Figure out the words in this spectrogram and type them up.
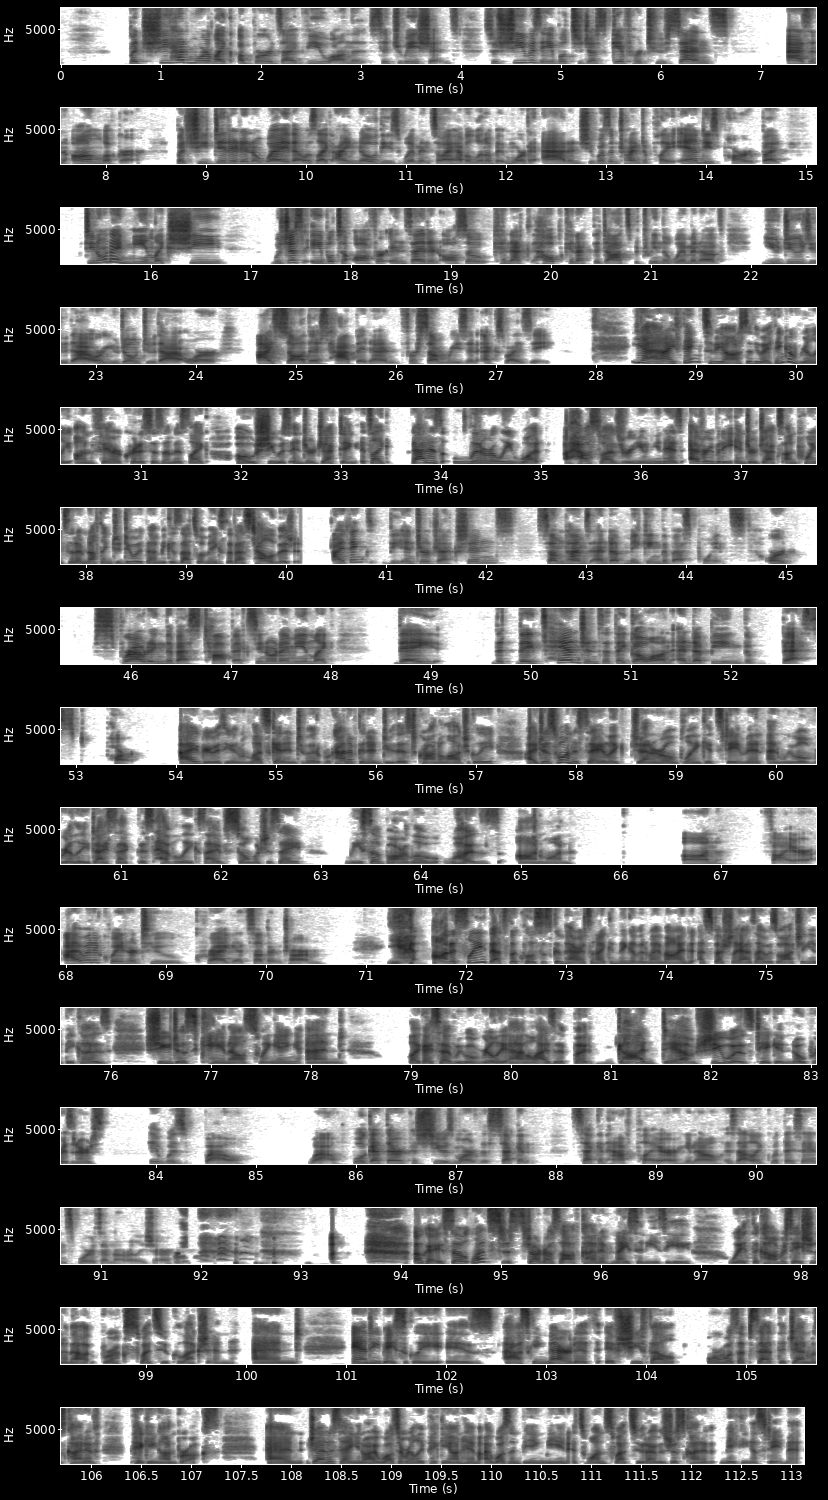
but she had more like a bird's eye view on the situations. So she was able to just give her two cents as an onlooker. But she did it in a way that was like, I know these women, so I have a little bit more to add. And she wasn't trying to play Andy's part, but do you know what I mean? Like she was just able to offer insight and also connect help connect the dots between the women of you do do that or you don't do that or I saw this happen and for some reason XYZ. Yeah, and I think to be honest with you, I think a really unfair criticism is like, oh, she was interjecting. It's like that is literally what a housewives reunion is. Everybody interjects on points that have nothing to do with them because that's what makes the best television. I think the interjections sometimes end up making the best points or sprouting the best topics. You know what I mean? Like they the the tangents that they go on end up being the best part. I agree with you, and let's get into it. We're kind of going to do this chronologically. I just want to say, like, general blanket statement, and we will really dissect this heavily because I have so much to say. Lisa Barlow was on one. On fire. I would equate her to Craig at Southern Charm. Yeah, honestly, that's the closest comparison I can think of in my mind, especially as I was watching it, because she just came out swinging and like I said, we will really analyze it, but god damn, she was taking no prisoners. It was wow. Wow. We'll get there because she was more of the second second half player, you know? Is that like what they say in sports? I'm not really sure. okay, so let's just start us off kind of nice and easy with the conversation about Brooks' sweatsuit collection. And Andy basically is asking Meredith if she felt or was upset that Jen was kind of picking on Brooks. And Jen is saying, you know, I wasn't really picking on him. I wasn't being mean. It's one sweatsuit. I was just kind of making a statement.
